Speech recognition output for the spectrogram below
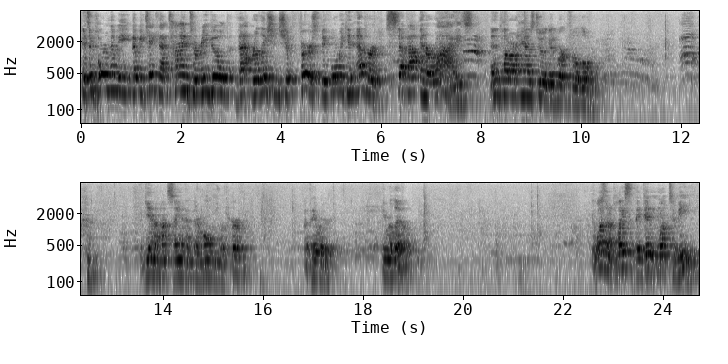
It's important that we, that we take that time to rebuild that relationship first before we can ever step out and arise and put our hands to a good work for the Lord. Again, I'm not saying that their homes were perfect, but they were they were livable. It wasn't a place that they didn't want to be.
